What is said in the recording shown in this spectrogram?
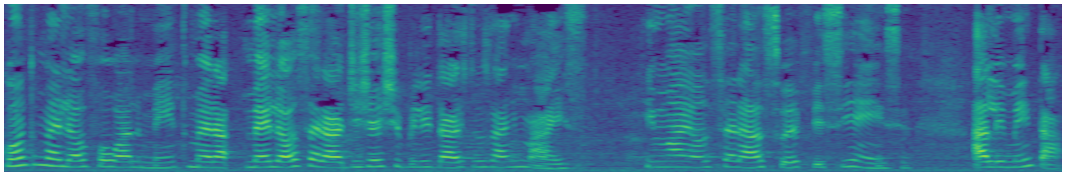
Quanto melhor for o alimento, melhor será a digestibilidade dos animais e maior será a sua eficiência alimentar.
